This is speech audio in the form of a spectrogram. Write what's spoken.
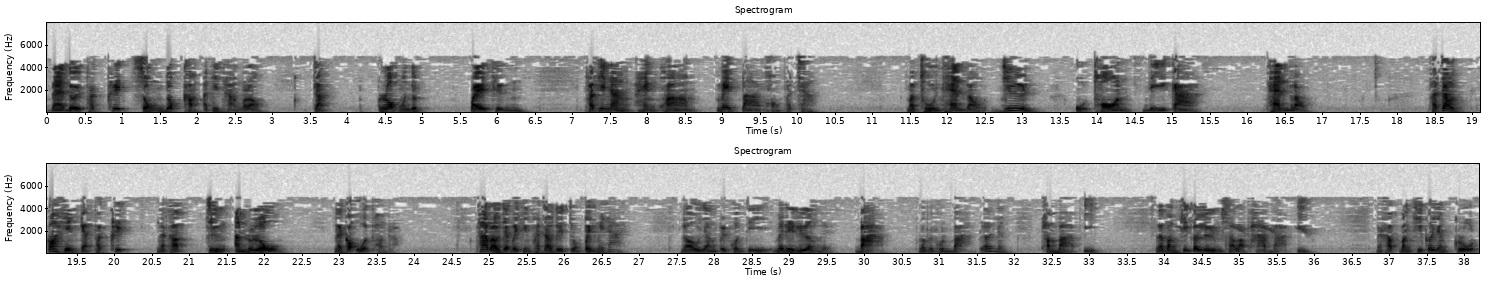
แต่โดยพระคริสต์ทรงยกคำอธิษฐานของเรา จากโลกมนุษย์ไปถึงพระที่นั่งแห่งความเมตตาของพระเจ้า มาทูลแทนเรายื่น อุทธรดีกา แทนเรา พระเจ้าก็เห็นแก่พระคริสต์นะครับ จึงอนุโลมและก็อวยพรเรา ถ้าเราจะไปถึงพระเจ้าโดยตรงไปไม่ได้ เรายังเป็นคนที่ไม่ได้เรื่องเลย บาป เราเป็นคนบาปแล้วยังทำบาปอีก แล้วบางทีก็ลืมสารภาพบาปอีกนะครับ บางทีก็ยังโกรธ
